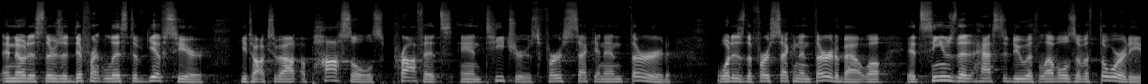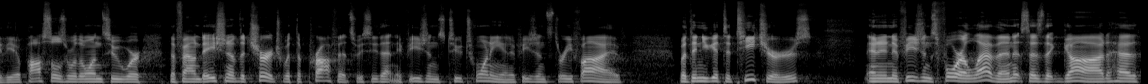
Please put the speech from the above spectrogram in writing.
And notice there's a different list of gifts here. He talks about apostles, prophets, and teachers, first, second, and third. What is the first, second, and third about? Well, it seems that it has to do with levels of authority. The apostles were the ones who were the foundation of the church with the prophets. We see that in Ephesians 2:20 and Ephesians 3:5. But then you get to teachers, and in Ephesians 4:11 it says that God had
